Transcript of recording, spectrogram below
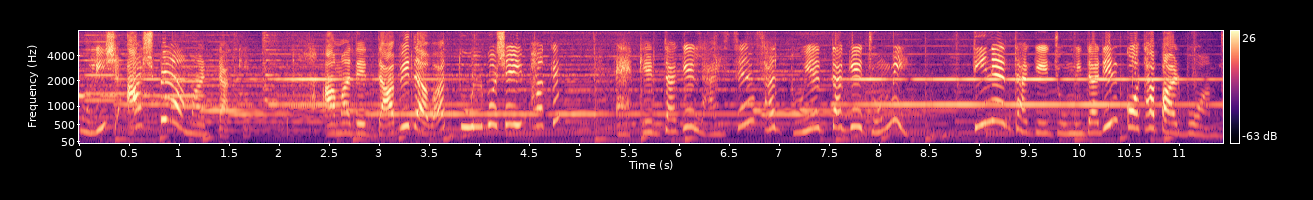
পুলিশ আসবে আমার ডাকে। আমাদের দাবি দাওয়া তুলব সেই ফাঁকে। একের দাগে লাইসেন্স আর দুইয়ের দাগে জমি? তিনের দাগে জমিদারির কথা পারব আমি।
